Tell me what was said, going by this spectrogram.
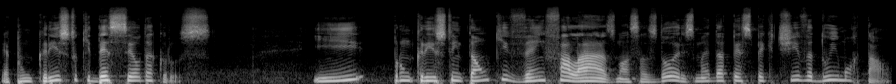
é para um Cristo que desceu da cruz. E para um Cristo, então, que vem falar as nossas dores, mas da perspectiva do imortal,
